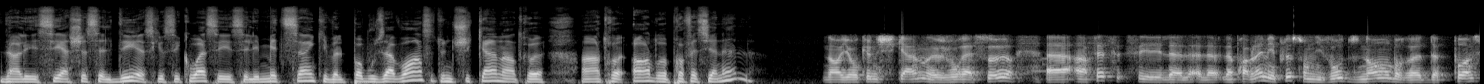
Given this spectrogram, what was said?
dans les CHSLD? Est-ce que c'est quoi? C'est les médecins qui ne veulent pas vous avoir? C'est une chicane entre, entre ordres professionnels? Non, il n'y a aucune chicane, je vous rassure. Euh, en fait, c'est le, le, le, problème est plus au niveau du nombre de postes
